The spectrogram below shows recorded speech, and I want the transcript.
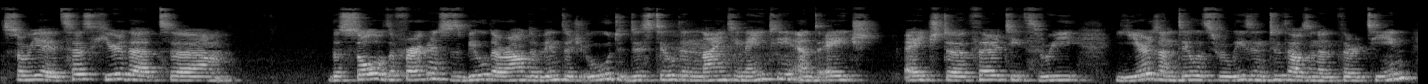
So yeah, it says here that um, the soul of the fragrance is built around a vintage oud distilled in 1980 and aged aged uh, 33 years until its release in 2013.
